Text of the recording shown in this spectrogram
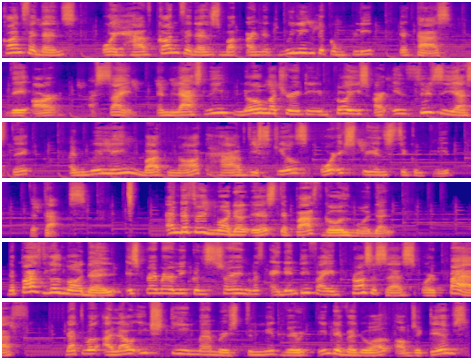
confidence or have confidence but are not willing to complete the task they are assigned. And lastly, low maturity employees are enthusiastic and willing but not have the skills or experience to complete the task. And the third model is the path goal model. The path goal model is primarily concerned with identifying processes or paths that will allow each team members to meet their individual objectives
